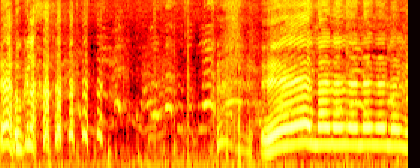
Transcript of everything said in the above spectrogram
ए हुकला ए नाही नाही नाही नाही नाही नाही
